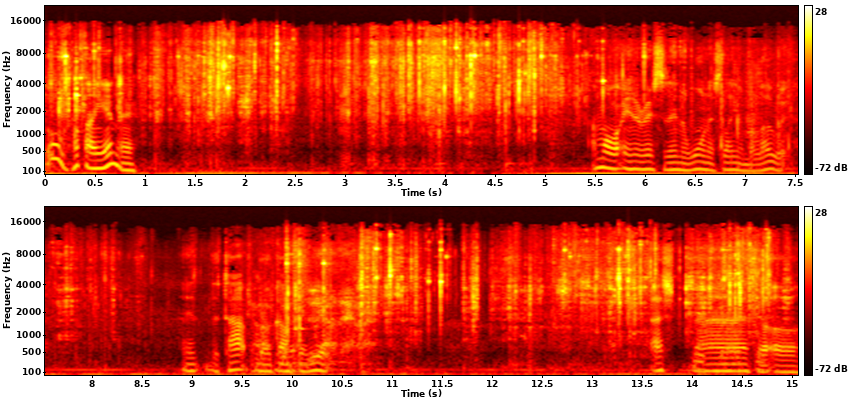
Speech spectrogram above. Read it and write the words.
Oh, that thing in there. I'm more interested in the one that's laying below it. It- The top broke off of it. That's nice. Uh, uh,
